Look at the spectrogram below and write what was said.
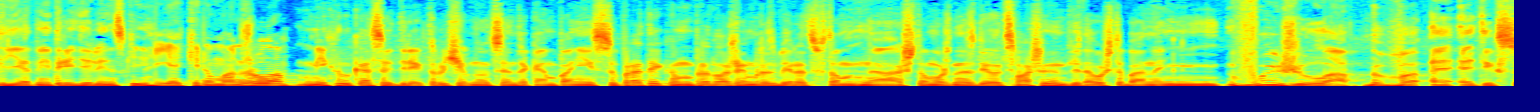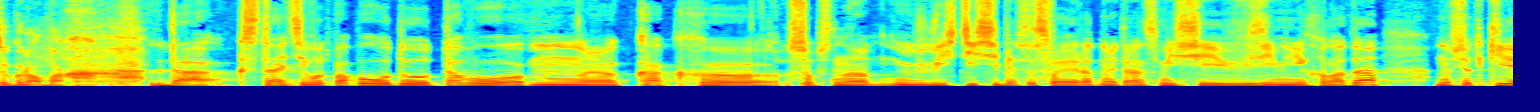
Я Дмитрий Делинский. Я Кирилл Манжула. Михаил Косой, директор учебного центра компании «Супротек». Мы продолжаем разбираться в том, а, что можно сделать с машиной для того, чтобы она выжила в э, этих сугробах. Да, кстати, вот по поводу того, как, э, собственно, вести себя со своей родной трансмиссией в зимние холода, но все-таки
